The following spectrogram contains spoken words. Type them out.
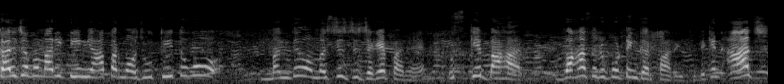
कल जब हमारी टीम यहाँ पर मौजूद थी तो वो मंदिर और मस्जिद जिस जगह पर है, उसके बाहर, वहाँ से रिपोर्टिंग कर पा रही थी। लेकिन आज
